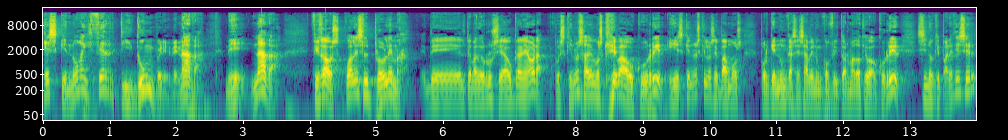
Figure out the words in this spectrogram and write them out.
es que no hay certidumbre de nada, de nada. Fijaos, ¿cuál es el problema? Del tema de Rusia a Ucrania ahora? Pues que no sabemos qué va a ocurrir. Y es que no es que lo sepamos porque nunca se sabe en un conflicto armado qué va a ocurrir, sino que parece ser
